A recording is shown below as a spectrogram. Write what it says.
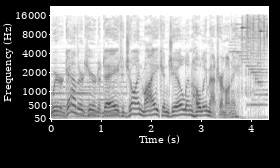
We're gathered here today to join Mike and Jill in holy matrimony.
